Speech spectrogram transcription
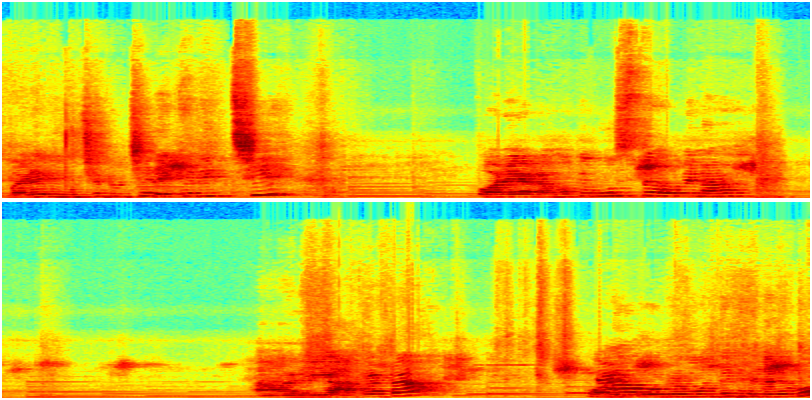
একবারে মুছে টুছে রেখে দিচ্ছি। পরে আর আমাকে মুছতে হবে না। আর এই আটাটা পরে কৌটোর মধ্যে ঢেলে দেবো।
